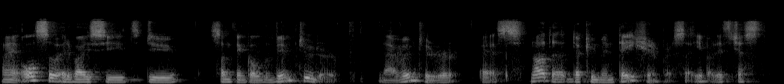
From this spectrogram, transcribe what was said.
And I also advise you to do something called Vim Tutor. Now, Vim Tutor is not a documentation per se, but it's just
